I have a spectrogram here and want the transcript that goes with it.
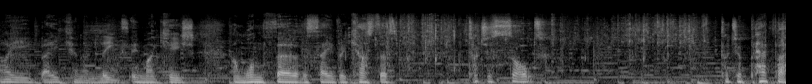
i.e. bacon and leeks in my quiche, and one-third of the savoury custard. Touch of salt, touch of pepper.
